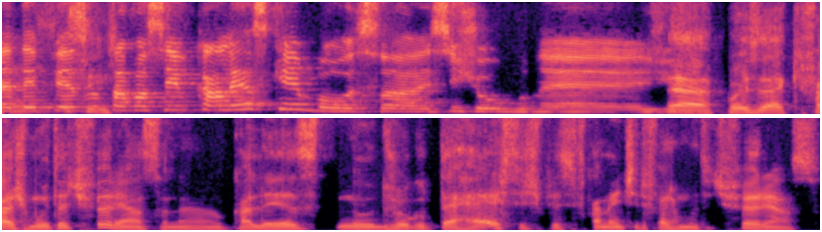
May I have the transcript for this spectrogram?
a então, defesa estava assim, sem o Calais Campbell essa, esse jogo, né, Gil? É, pois é, que faz muita diferença, né? O Calais, no jogo terrestre especificamente, ele faz muita diferença.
